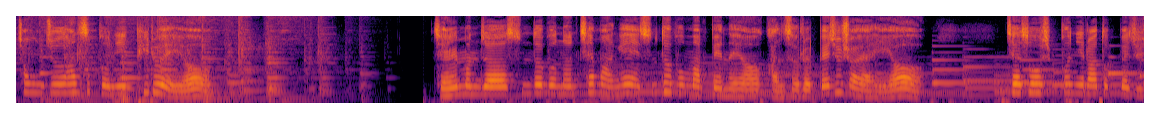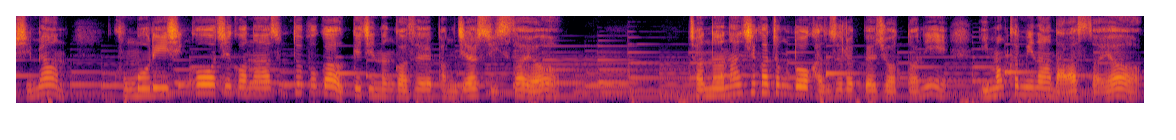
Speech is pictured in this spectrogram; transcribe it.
청주 1스푼이 필요해요. 제일 먼저 순두부는 채망에 순두부만 빼내어 간수를 빼주셔야 해요. 최소 10분이라도 빼주시면 국물이 싱거워지거나 순두부가 으깨지는 것을 방지할 수 있어요. 저는 1시간 정도 간수를 빼주었더니 이만큼이나 나왔어요.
